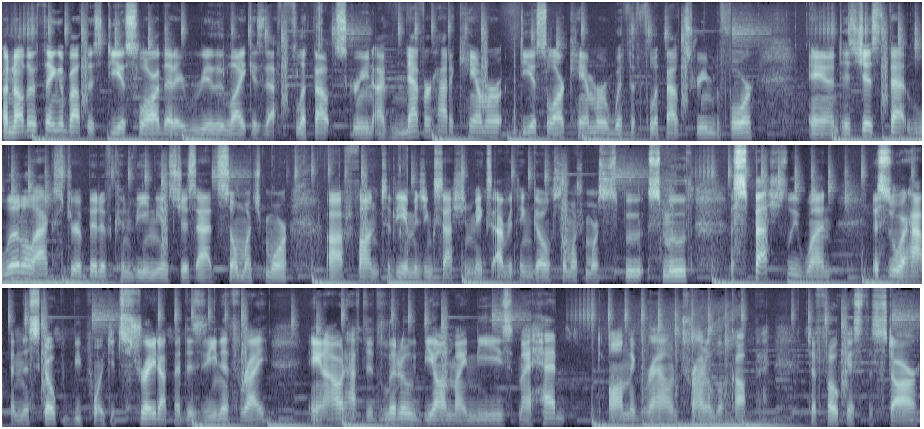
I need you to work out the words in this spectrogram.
Another thing about this DSLR that I really like is that flip out screen. I've never had a camera, DSLR camera with a flip out screen before and it's just that little extra bit of convenience just adds so much more uh, fun to the imaging session makes everything go so much more smooth especially when this is what happened. This scope would be pointed straight up at the zenith right? And I would have to literally be on my knees my head on the ground trying to look up to focus the star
